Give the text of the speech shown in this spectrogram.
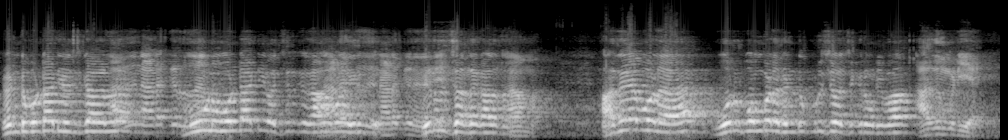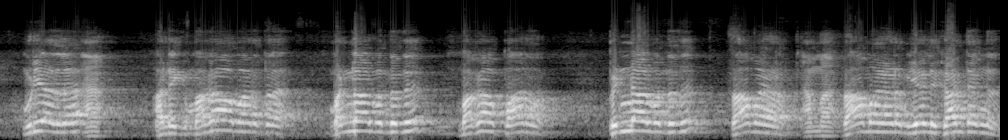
ரெண்டு பொண்டாட்டி வச்சிருக்காங்கல்ல? மூணு பொண்டாட்டி வச்சிருக்க காலமா இருக்கு. இருந்துச்சு அந்த காலத்துல. ஆமா. அதே போல ஒரு பொம்பளை ரெண்டு புருஷன் வச்சுக்க முடியுமா? அது முடியாது. முடியாதுல. அன்னைக்கு மகாபாரதத்துல மண்ணால் வந்தது மகாபாரதம். பின்னால் வந்தது ராமாயணம். ஆமா. ராமாயணம் ஏழு காண்டங்கள்.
